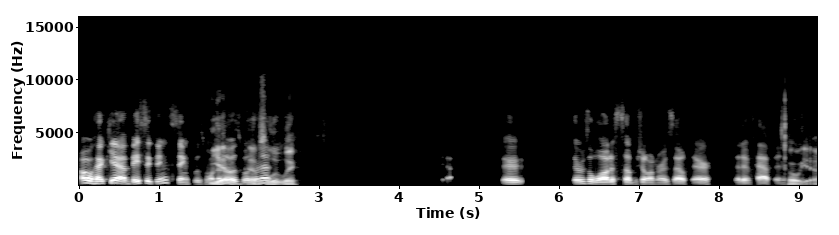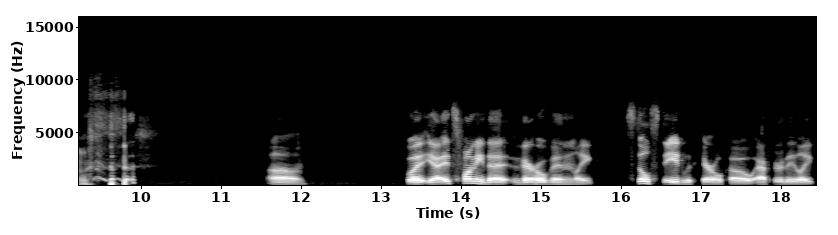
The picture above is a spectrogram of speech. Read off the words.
Oh, heck yeah. Basic Instinct was one yeah, of those, wasn't absolutely. it? Yeah. There, there was a lot of subgenres out there that have happened. Oh yeah. um, but yeah, it's funny that Verhoeven like still stayed with Carolco after they like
